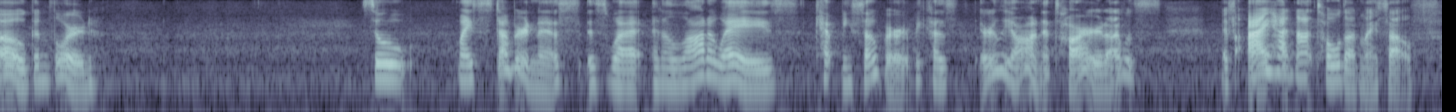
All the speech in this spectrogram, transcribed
oh, good Lord. So my stubbornness is what, in a lot of ways, kept me sober because early on it's hard. I was if I had not told on myself,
